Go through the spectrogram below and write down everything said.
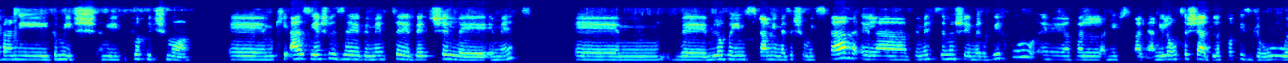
אבל אני גמיש, אני פתוח לשמוע. כי אז יש לזה באמת היבט של אמת, והם לא באים סתם עם איזשהו מספר, אלא באמת זה מה שהם הרוויחו, אבל אני, אני לא רוצה שהדלתות יסגרו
